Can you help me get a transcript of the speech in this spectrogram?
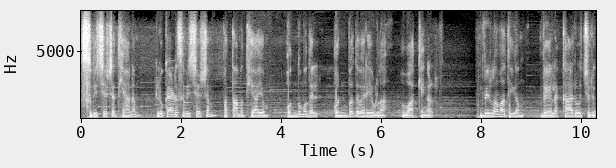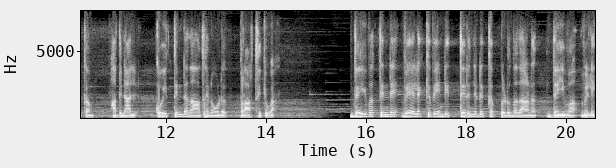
സുവിശേഷ ധ്യാനം ലുക്കായുടെ സുവിശേഷം പത്താം അധ്യായം ഒന്നു മുതൽ ഒൻപത് വരെയുള്ള വാക്യങ്ങൾ. വിളവധികം വേലക്കാരോ ചുരുക്കം അതിനാൽ കൊയ്ത്തിന്റെ നാഥനോട് പ്രാർത്ഥിക്കുക. ദൈവത്തിന്റെ വേലയ്ക്ക് വേണ്ടി തിരഞ്ഞെടുക്കപ്പെടുന്നതാണ് ദൈവ വിളി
